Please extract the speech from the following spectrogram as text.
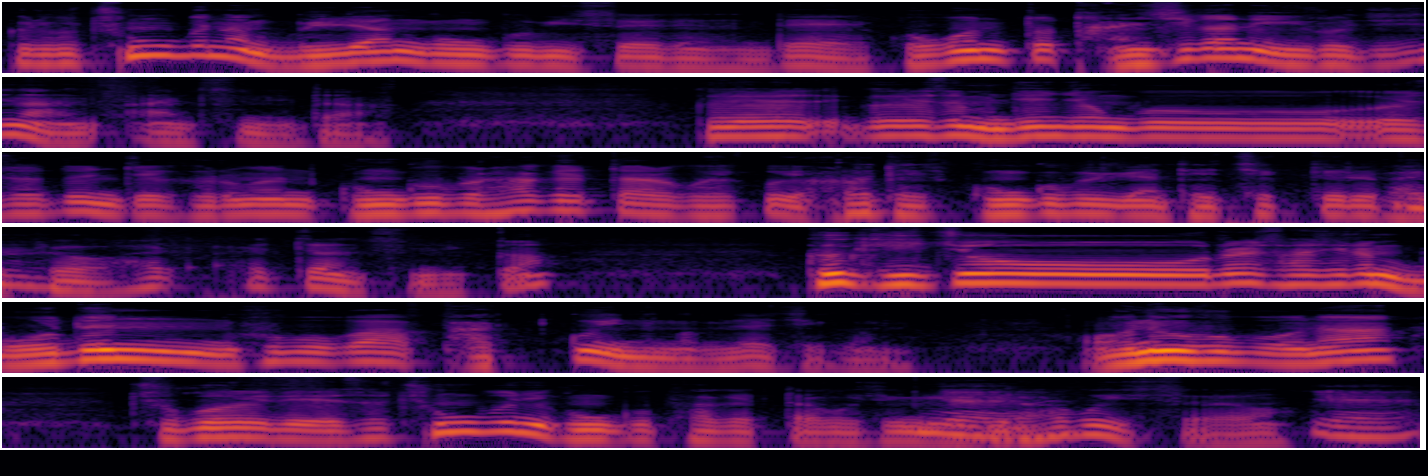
그리고 충분한 물량 공급이 있어야 되는데 그건 또 단시간에 이루어지진 않, 않습니다. 그, 그래서 문재인 정부에서도 이제 그러면 공급을 하겠다라고 했고 여러 대, 공급을 위한 대책들을 발표했지 않습니까? 그 기조를 사실은 모든 후보가 받고 있는 겁니다, 지금. 어느 후보나 주거에 대해서 충분히 공급하겠다고 지금 예. 얘기를 하고 있어요. 예.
